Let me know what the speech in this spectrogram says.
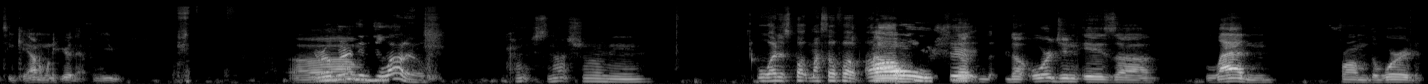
TK, I don't want to hear that from you. Real Um, um, gelato. it's not showing me. Oh, I just fucked myself up. Oh Um, shit. The, the origin is uh, Latin from the word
